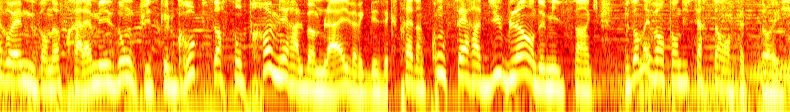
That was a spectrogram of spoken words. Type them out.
REM nous en offre à la maison puisque le groupe sort son premier album live avec des extraits d'un concert à Dublin en 2005. Vous en avez entendu certains dans cette story.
